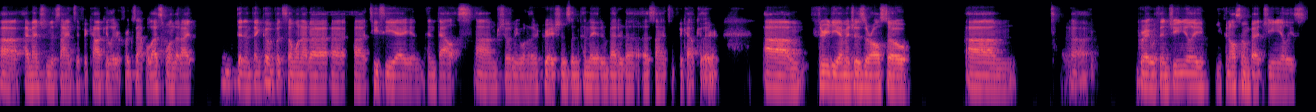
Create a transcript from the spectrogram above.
Uh, I mentioned a scientific calculator, for example. That's one that I didn't think of, but someone at a, a, a TCA in, in Dallas um, showed me one of their creations and, and they had embedded a, a scientific calculator. Um, 3D images are also um, uh, great within Genially. You can also embed Geniallys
